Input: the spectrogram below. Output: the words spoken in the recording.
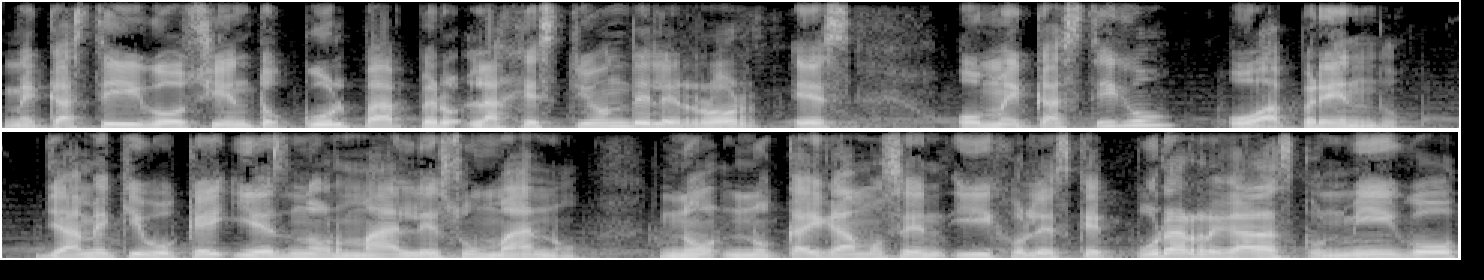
me castigo, siento culpa, pero la gestión del error es, o me castigo o aprendo. Ya me equivoqué y es normal, es humano. No, no caigamos en, híjole, es que puras regadas conmigo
